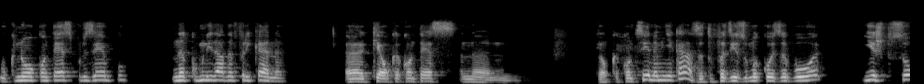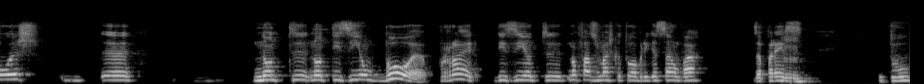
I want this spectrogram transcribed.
o que não acontece, por exemplo, na comunidade africana, uh, que é o que acontece na, que é o que acontecia na minha casa. Tu fazias uma coisa boa e as pessoas uh, não, te, não te diziam boa, porreiro, diziam-te não fazes mais que a tua obrigação, vá, desaparece. Uhum. Tu,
